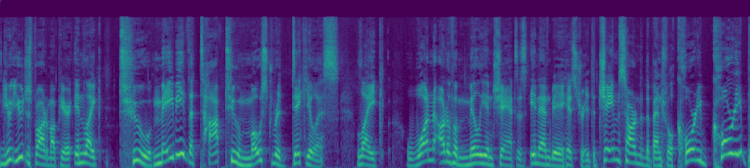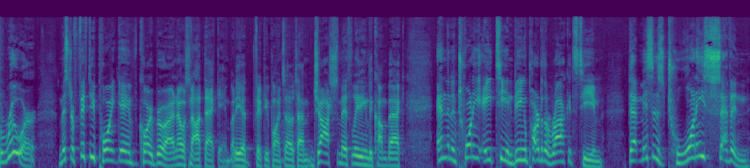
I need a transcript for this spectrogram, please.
You you just brought him up here in like two, maybe the top two most ridiculous like one out of a million chances in NBA history. The James Harden at the bench will Corey Corey Brewer, Mr. 50 point game Corey Brewer. I know it's not that game, but he had 50 points at time. Josh Smith leading the comeback. And then in 2018, being a part of the Rockets team that misses 27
